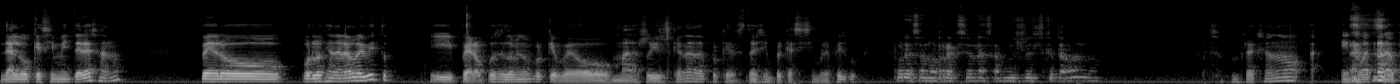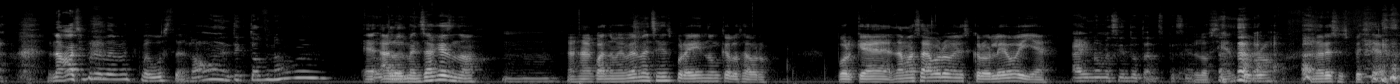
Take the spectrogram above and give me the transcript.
de algo que sí me interesa, ¿no? Pero por lo general lo evito. Y, pero pues es lo mismo porque veo más reels que nada, porque estoy siempre, casi siempre en Facebook. Por eso no reaccionas a mis reels que te mando. Reacciono en WhatsApp. no, siempre me gusta. No, en TikTok no, güey. Eh, a los mensajes no. Mm. Ajá, cuando me ven mensajes por ahí nunca los abro. Porque nada más abro, escroleo y ya. Ahí no me siento tan especial. Lo siento, bro. No eres especial.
